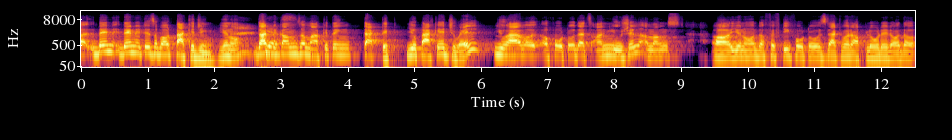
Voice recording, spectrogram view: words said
uh, then then it is about packaging you know that Yes. becomes a marketing tactic you package well you have a, a photo that's unusual amongst uh, you know the 50 photos that were uploaded or the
